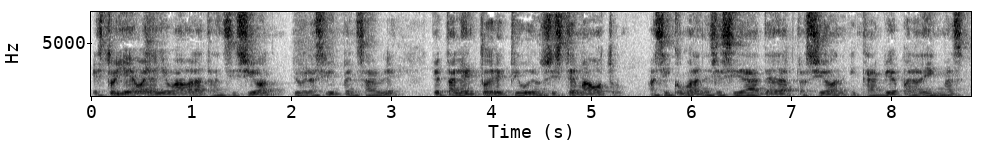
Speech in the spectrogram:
Esto lleva y ha llevado a la transición, que hubiera sido impensable, de talento directivo de un sistema a otro, así como la necesidad de adaptación y cambio de paradigmas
